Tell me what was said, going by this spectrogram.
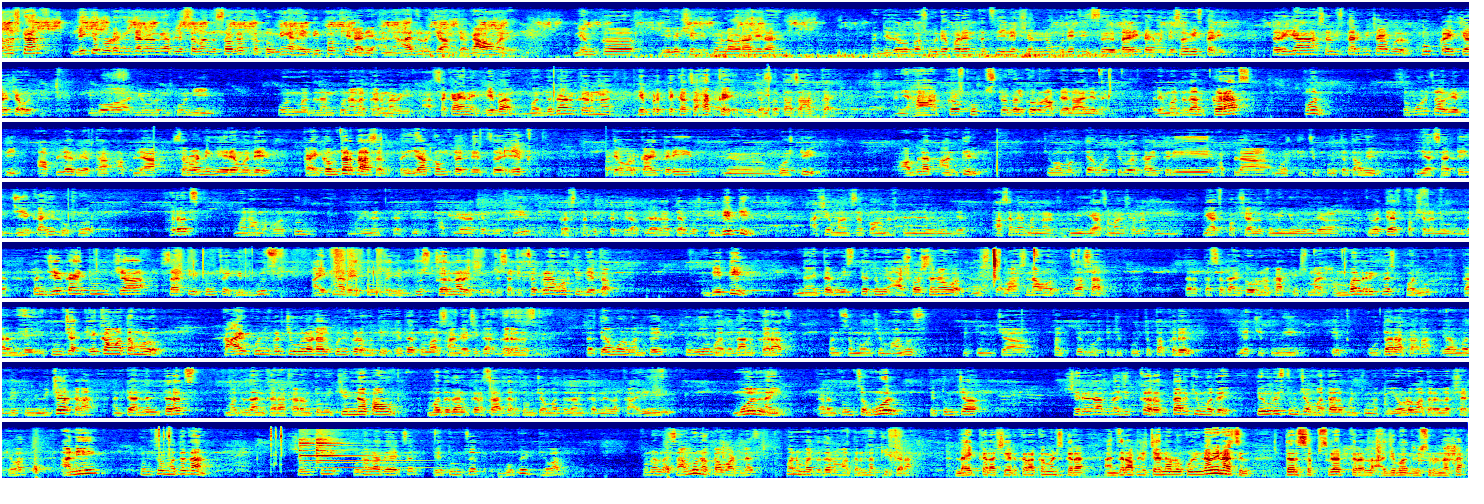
नमस्कार लेके production channel मी आपल्या सर्वांचं स्वागत करतो. मी आहे दीपक खिलारी आणि आज रोजी आमच्या गावामध्ये नेमकं इलेक्शन हे तोंडावर आलेलं आहे. म्हणजे जवळपास उद्यापर्यंतच इलेक्शन उद्याचीच तारीख आहे म्हणजे सव्वीस तारीख. तर या सव्वीस तारखेच्या अगोदर खूप काही चर्चा होती. की बाबा निवडून कोण येईल? कोण मतदान कोणाला करणार आहे? असं काय नाही. हे बा मतदान करणं हे प्रत्येकाचा हक्क आहे. तुमच्या स्वतःचा हक्क आहे. आणि हा हक्क खूप स्ट्रगल करून आपल्याला आलेला आहे. तर हे मतदान कराच पण समोरचा व्यक्ती आपल्या व्यथा आपल्या सराउंडिंग एरियामध्ये काही कमतरता असेल तर या कमतरतेचं एक त्यावर काहीतरी गोष्टी अंमलात आणतील किंवा मग त्या गोष्टीवर काहीतरी आपल्या गोष्टीची पूर्तता होईल यासाठी जे काही लोक खरंच मनाभावातून मेहनत करतील आपल्याला त्या गोष्टी प्रस्थापित करतील आपल्याला त्या गोष्टी देतील. असे माणसं पाहूनच तुम्ही निवडून द्या. असं नाही म्हणणार की तुम्ही याच माणसाला तुम्ही याच पक्षाला तुम्ही निवडून द्या किंवा त्याच पक्षाला निवडून द्या. पण जे काही तुमच्यासाठी तुमचं हितगुज ऐकणार आहे तुमचं हितगुज करणार आहे तुमच्यासाठी सगळ्या गोष्टी देतात देतील. नाहीतर नुसत्या तुम्ही आश्वासनावर नुसत्या भाषणावर जासाल. तर तसं काय करू नका. It's my humble request for you कारण हे तुमच्या एका मतामुळं काय कुणीकडची उलाढाल कुणीकडे होते हे तर तुम्हाला सांगायची का गरजच नाही. तर त्यामुळे म्हणतोय तुम्ही मतदान कराच. पण समोरचे माणूस की तुमच्या प्रत्येक गोष्टीची पूर्तता करेल याची तुम्ही एक उतारा काढा यामध्ये तुम्ही विचार करा आणि त्यानंतरच मतदान करा. कारण तुम्ही चिन्ह पाहून मतदान करता तर तुमच्या मतदान करण्याला काही मोल नाही. कारण तुमचं मोल हे तुमच्या शरीरातलं जितकं रक्ताला किंमत आहे तेवढीच तुमच्या मताला पण किंमत आहे. एवढं मात्र लक्षात ठेवा. आणि तुमचं मतदान शेवटी कुणाला द्यायचं हे तुमचं गुपित ठेवा. कुणाला सांगू नका वाटल्यास पण मतदान मात्र नक्की करा. लाईक करा शेअर करा कमेंट्स करा. आणि जर आपल्या चॅनलवर कोणी नवीन असेल तर सबस्क्राईब करायला अजिबात विसरू नका.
